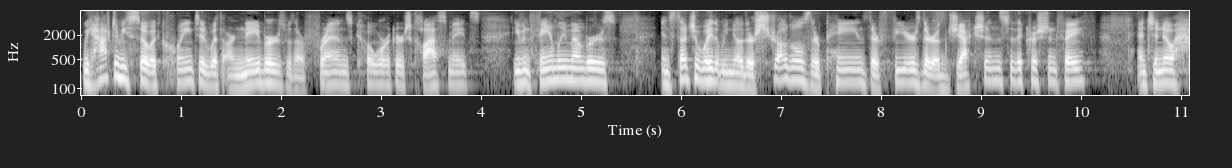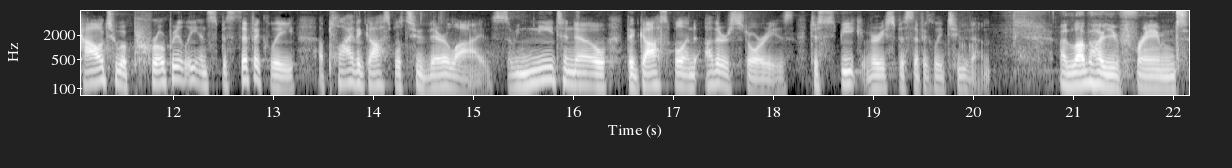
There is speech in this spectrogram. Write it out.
We have to be so acquainted with our neighbors, with our friends, coworkers, classmates, even family members, in such a way that we know their struggles, their pains, their fears, their objections to the Christian faith, and to know how to appropriately and specifically apply the gospel to their lives. So we need to know the gospel and other stories to speak very specifically to them. I love how you framed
